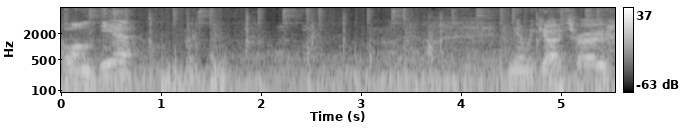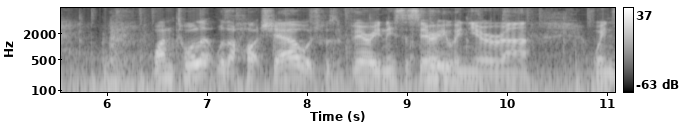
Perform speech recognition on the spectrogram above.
along here. And then we go through one toilet with a hot shower, which was very necessary when you're uh, when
